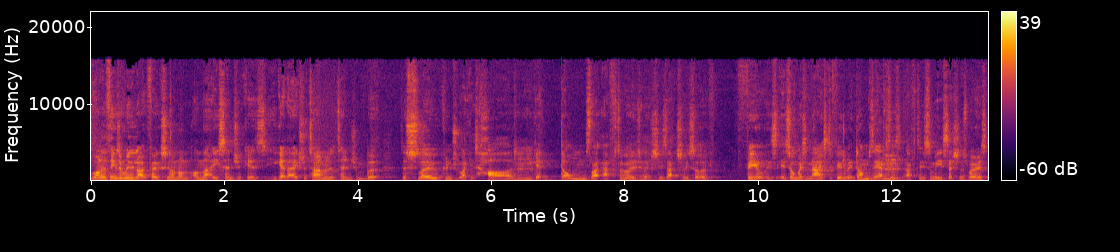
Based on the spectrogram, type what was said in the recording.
One of the things I really like focusing on, on on that eccentric is you get that extra time under tension, but the slow control, like it's hard. You get DOMs like afterwards, Oh, yeah. which is actually sort of feel. It's, it's almost nice to feel a bit DOMsy after after some of your sessions. Whereas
